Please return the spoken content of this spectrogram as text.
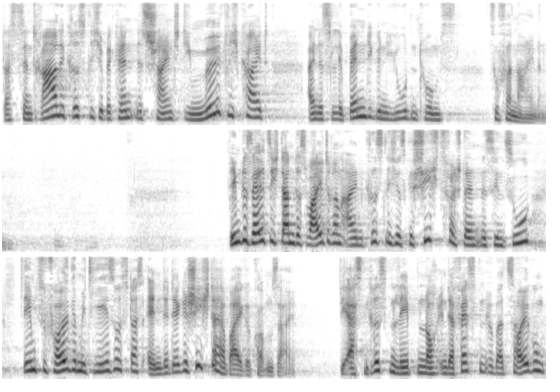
das zentrale christliche Bekenntnis scheint die Möglichkeit eines lebendigen Judentums zu verneinen. Dem gesellt sich dann des Weiteren ein christliches Geschichtsverständnis hinzu, demzufolge mit Jesus das Ende der Geschichte herbeigekommen sei. Die ersten Christen lebten noch in der festen Überzeugung,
